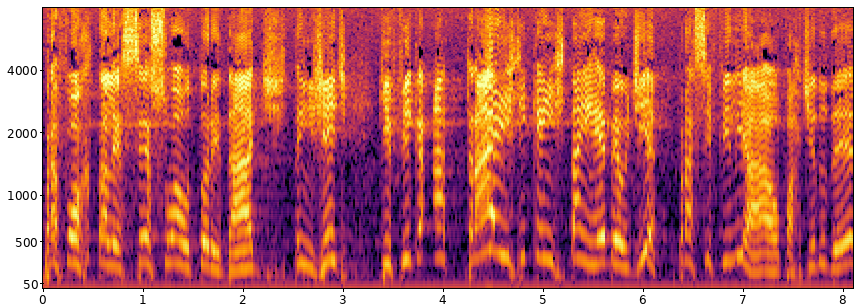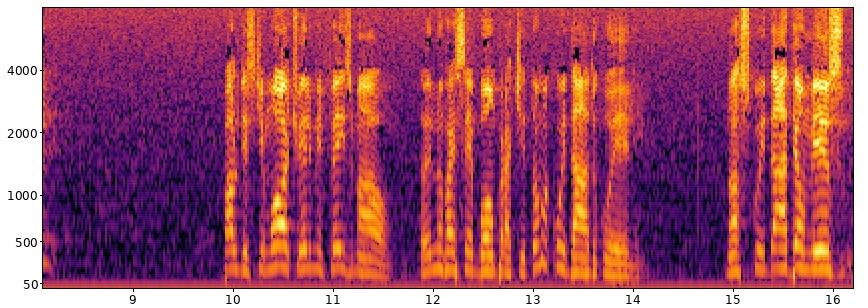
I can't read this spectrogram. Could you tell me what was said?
para fortalecer sua autoridade. Tem gente que fica atrás de quem está em rebeldia para se filiar ao partido dele. Paulo disse: Timóteo, ele me fez mal, então ele não vai ser bom para ti. Toma cuidado com ele. Nosso cuidado é o mesmo.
